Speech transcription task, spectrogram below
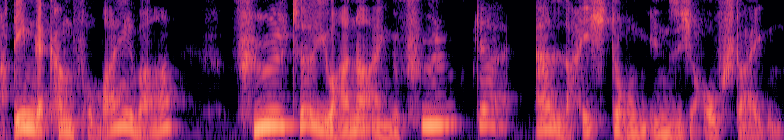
Nachdem der Kampf vorbei war, fühlte Johanna ein Gefühl der Erleichterung in sich aufsteigen.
